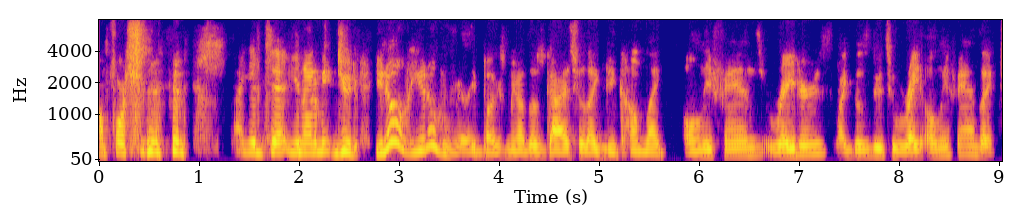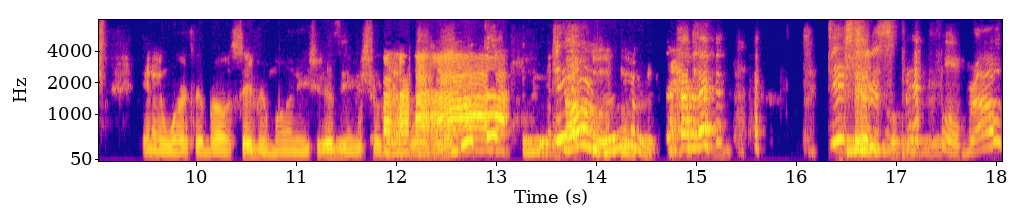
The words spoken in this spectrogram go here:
I'm fortunate. I can tip. You know what I mean, dude? You know, you know who really bugs me are those guys who like become like OnlyFans raiders, like those dudes who rate OnlyFans. Like, it ain't worth it, bro. Save your money. She doesn't even show nipples. I'm like, what the so dude? rude. disrespectful, bro.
